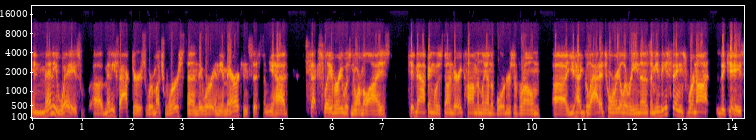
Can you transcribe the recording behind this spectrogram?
in many ways, uh, many factors were much worse than they were in the American system. You had sex slavery was normalized, kidnapping was done very commonly on the borders of Rome. Uh, you had gladiatorial arenas. I mean, these things were not the case,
